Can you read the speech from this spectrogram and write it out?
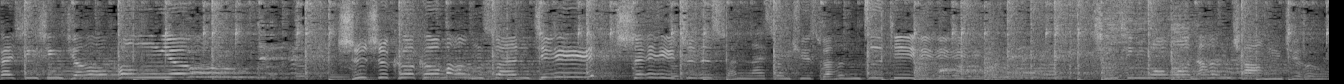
开开心心交朋友，时时刻刻忙算计，谁知算来算去算自己，卿卿我我难长久。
